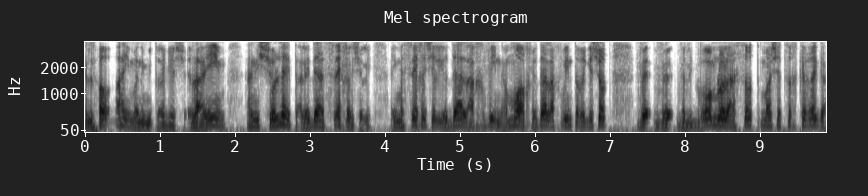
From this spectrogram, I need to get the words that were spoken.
לא האם אני מתרגש, אלא האם אני שולט על ידי השכל שלי. האם השכל שלי יודע להכווין, המוח יודע להכווין את הרגשות ו- ו- ולגרום לו לעשות מה שצריך כרגע.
